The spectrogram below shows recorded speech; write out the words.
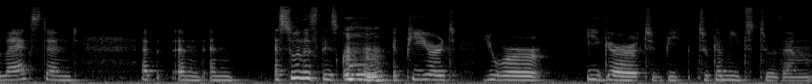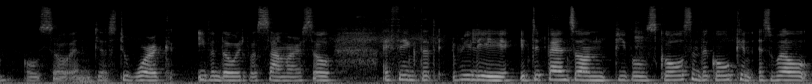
relaxed and and and as soon as this goal mm-hmm. appeared you were eager to be to commit to them also and just to work even though it was summer so I think that really it depends on people's goals, and the goal can as well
